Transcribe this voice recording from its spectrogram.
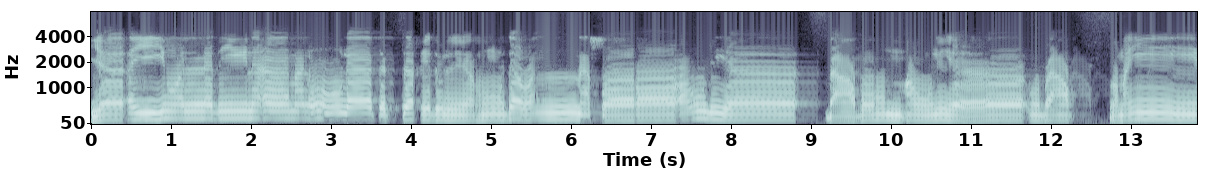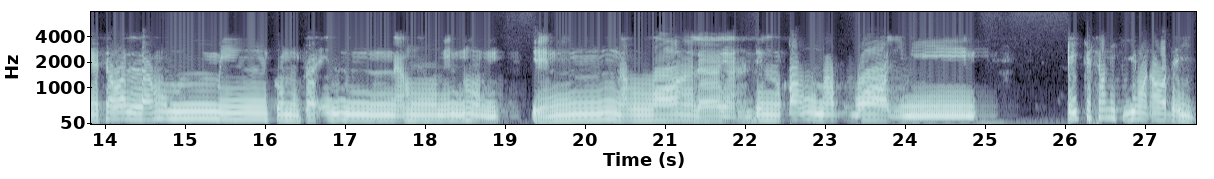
يا أيها الذين آمنوا لا تتخذوا اليهود والنصارى أولياء بعضهم أولياء بعض. ومن يتولهم منكم فإنه منهم. إن الله لا يهدي القوم الظالمين ای کسانی که ایمان آورده اید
